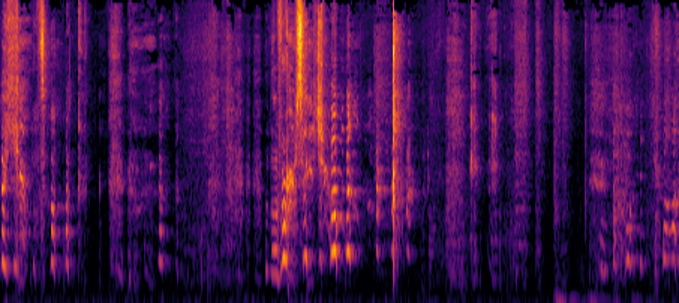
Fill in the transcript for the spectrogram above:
I can't talk. The first feature. oh my god.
